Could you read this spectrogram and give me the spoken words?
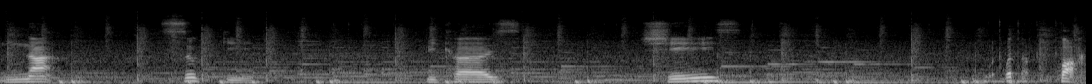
not Suki because she's what the fuck?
